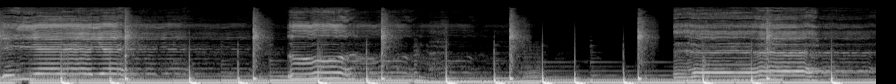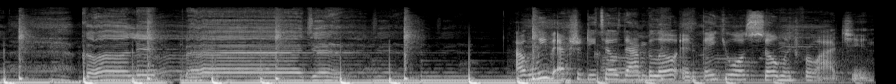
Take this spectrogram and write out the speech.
Yeah. Extra details down below and thank you all so much for watching.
